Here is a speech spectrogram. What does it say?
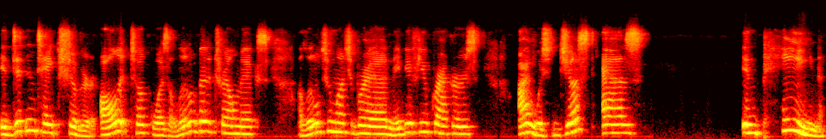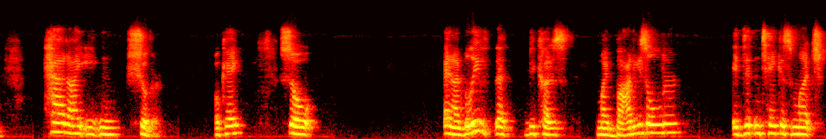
It didn't take sugar. All it took was a little bit of trail mix, a little too much bread, maybe a few crackers. I was just as in pain had I eaten sugar. Okay. So, and I believe that because my body's older, it didn't take as much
